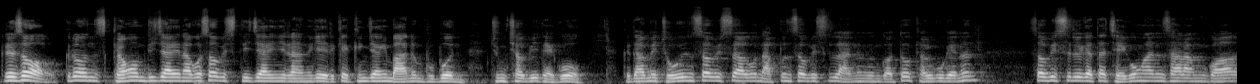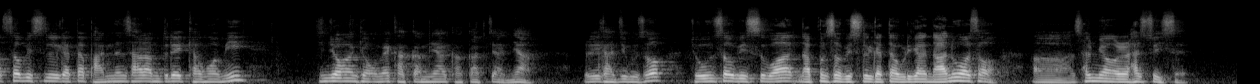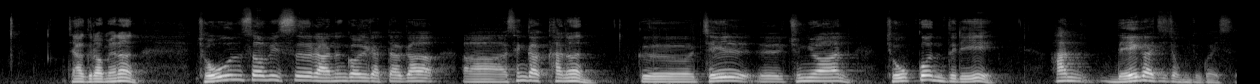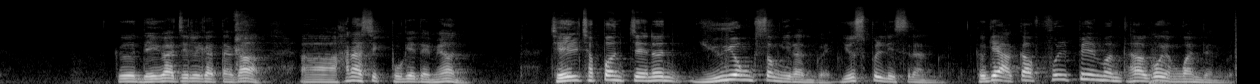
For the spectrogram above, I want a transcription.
그래서 그런 경험 디자인하고 서비스 디자인이라는 게 이렇게 굉장히 많은 부분 중첩이 되고 그 다음에 좋은 서비스하고 나쁜 서비스를 나누는 것도 결국에는 서비스를 갖다 제공하는 사람과 서비스를 갖다 받는 사람들의 경험이 진정한 경험에 가깝냐 가깝지 않냐를 가지고서 좋은 서비스와 나쁜 서비스를 갖다 우리가 나누어서 아, 설명을 할 수 있어요. 자 그러면은 좋은 서비스라는 걸 갖다가 아, 생각하는 그 제일 중요한 조건들이 한 네 가지 정도가 있어요. 그 네 가지를 갖다가 아, 하나씩 보게 되면 제일 첫 번째는 유용성이라는 거예요. usefulness라는 거. 그게 아까 fulfillment하고 연관되는 거예요.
